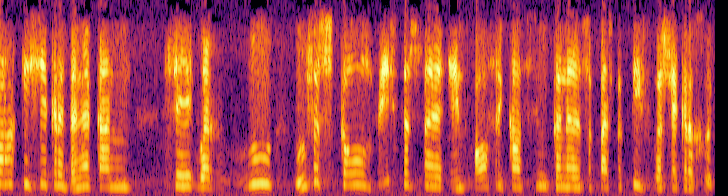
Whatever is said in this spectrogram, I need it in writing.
prakties sekere dinge kan sê oor hoe hoe verskil westerse en Afrika se kinders se perspektief oor sekere goed.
